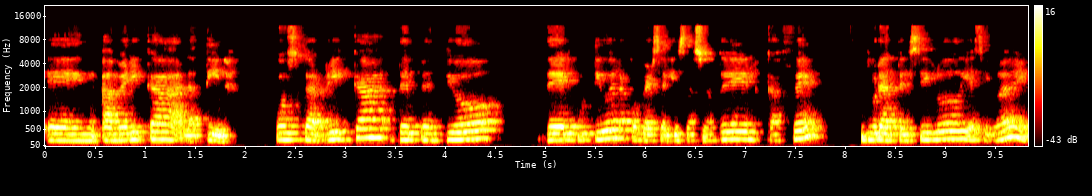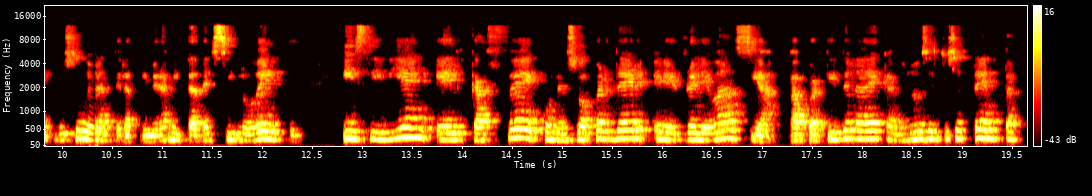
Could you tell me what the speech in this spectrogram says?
en América Latina. Costa Rica dependió del cultivo y la comercialización del café durante el siglo XIX e incluso durante la primera mitad del siglo XX. Y si bien el café comenzó a perder eh, relevancia a partir de la década de 1970,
